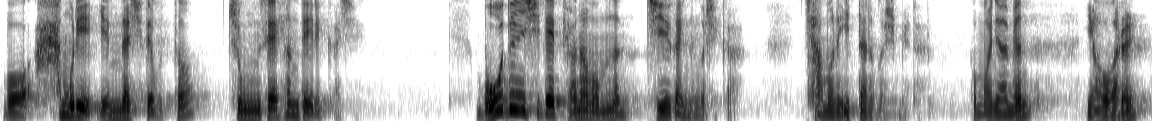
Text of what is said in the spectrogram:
뭐 아무리 옛날 시대부터 중세, 현대 일까지 모든 시대 변함없는 지혜가 있는 것일까? 잠언에 있다는 것입니다. 그건 뭐냐면 여호와를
